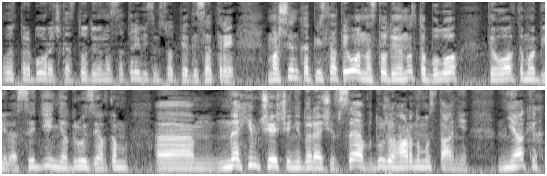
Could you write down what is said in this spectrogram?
Ось приборочка 193 853. Машинка після ТО на 190 було ТО автомобіля. Сидіння, друзі, автом... е, не хімчищені, до речі, все в дуже гарному стані. Ніяких,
